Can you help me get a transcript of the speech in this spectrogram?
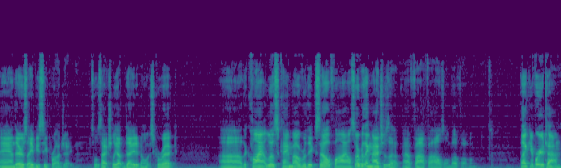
And there's ABC Project so it's actually updated and looks correct. Uh, the client list came over, the Excel file, so everything matches up. I have five files on both of them. Thank you for your time.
